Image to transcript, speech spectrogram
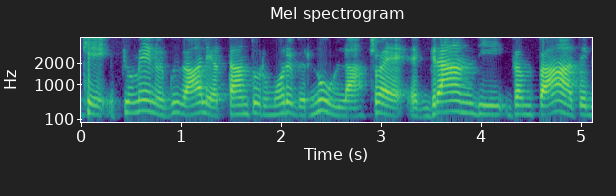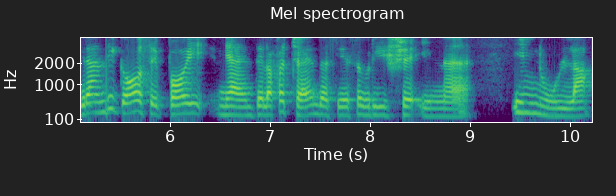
che più o meno equivale a tanto rumore per nulla, cioè eh, grandi vampate, grandi cose e poi niente, la faccenda si esaurisce in, in nulla.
